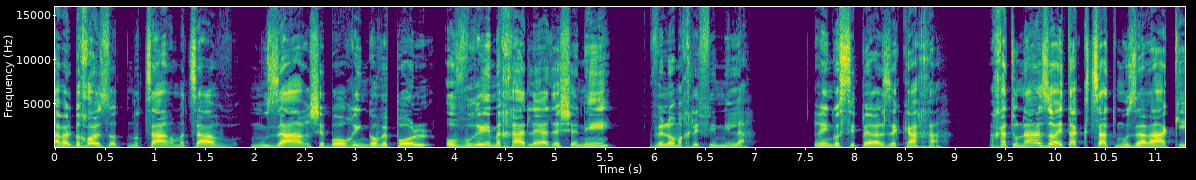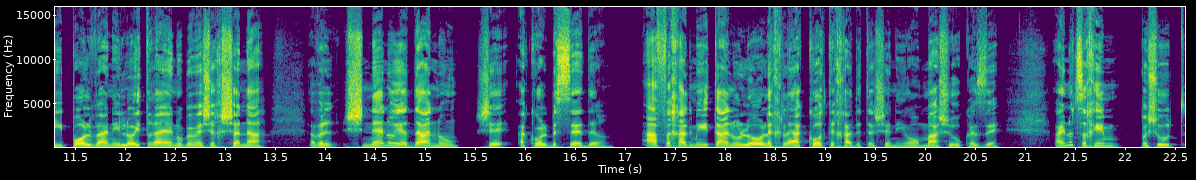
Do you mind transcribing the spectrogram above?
אבל בכל זאת, נוצר מצב מוזר שבו רינגו ופול עוברים אחד ליד השני ולא מחליפים מילה. רינגו סיפר על זה ככה: החתונה הזו הייתה קצת מוזרה, כי פול ואני לא התראינו במשך שנה, אבל שנינו ידענו שהכל בסדר. אף אחד מאיתנו לא הולך להכות אחד את השני, או משהו כזה. היינו צריכים פשוט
